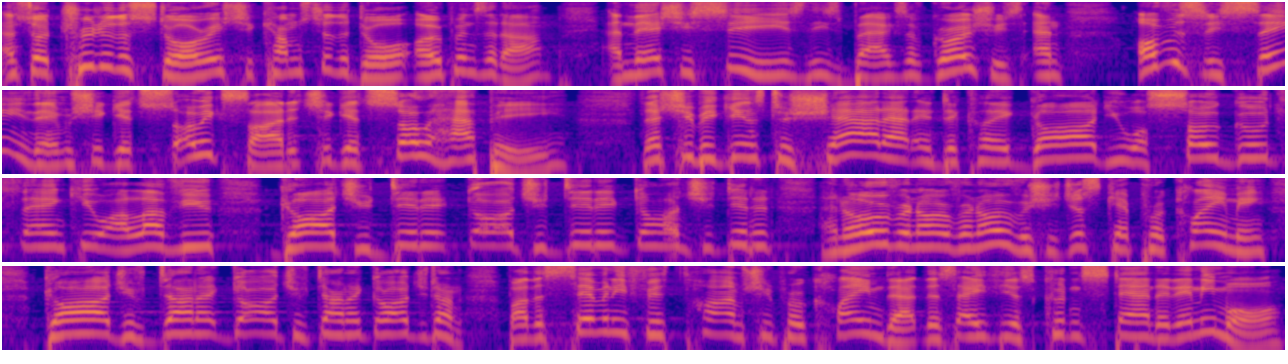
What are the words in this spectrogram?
And so, true to the story, she comes to the door, opens it up, and there she sees these bags of groceries. And obviously seeing them, she gets so excited, she gets so happy that she begins to shout out and declare, God, you are so good. Thank you. I love you. God, you did it. God, you did it. God, you did it. And over and over and over, she just kept proclaiming, God, you've done it. God, you've done it. God, you've done it. By the 75th time she proclaimed that, this atheist couldn't stand it anymore.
